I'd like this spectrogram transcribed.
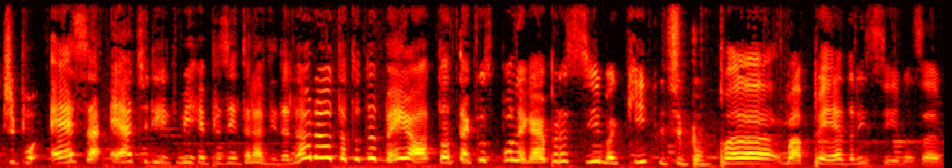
Tipo, essa é a tirinha que me representa na vida. Não, não, tá tudo bem, ó. Tô até com os polegares pra cima aqui. E, tipo, pã, uma pedra em cima, sabe?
